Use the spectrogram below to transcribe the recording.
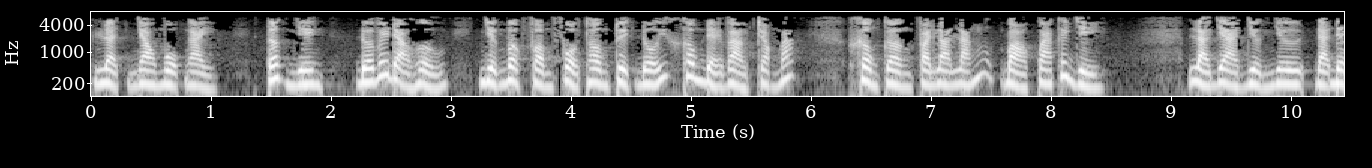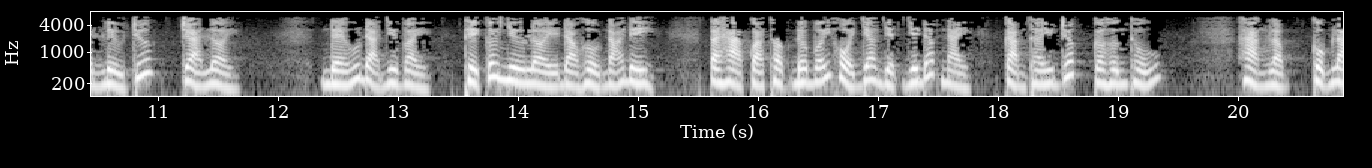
lệch nhau một ngày. Tất nhiên, đối với đạo hữu, những vật phẩm phổ thông tuyệt đối không để vào trong mắt, không cần phải lo lắng bỏ qua cái gì. Lão già dường như đã định liệu trước, trả lời. Nếu đã như vậy, thì cứ như lời đạo hữu nói đi. Tại hạ quả thật đối với hội giao dịch dưới đất này cảm thấy rất có hứng thú. Hàng Lập cũng là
